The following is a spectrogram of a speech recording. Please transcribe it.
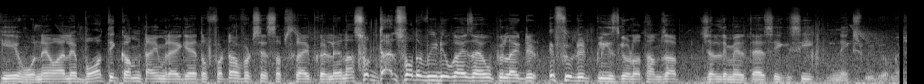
के होने वाले, बहुत ही कम टाइम रह गया है तो फटाफट से सब्सक्राइब कर लेना। So that's for the video guys I hope you like it if you did please give thumbs up जल्दी मिलता है ऐसे किसी नेक्स्ट वीडियो में।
